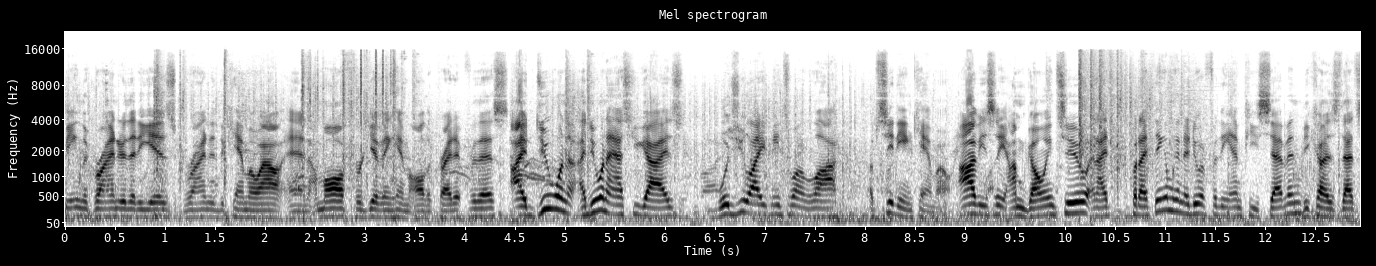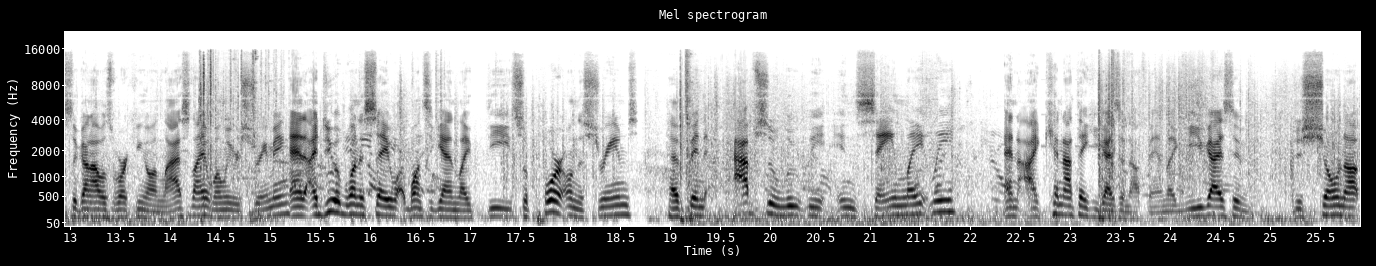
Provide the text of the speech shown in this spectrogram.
being the grinder that he is, grinded the camo out, and I'm all for giving him all the credit for this. I do want to, I do want to ask you guys, would you like me to unlock Obsidian camo? Obviously, I'm going to, and I but I think I'm going to do it for the MP7 because that's the gun I was working on last night when we were streaming. And I do want to say once again, like the support on the streams have been absolutely insane lately, and I cannot thank you guys enough, man. Like you guys have just shown up,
